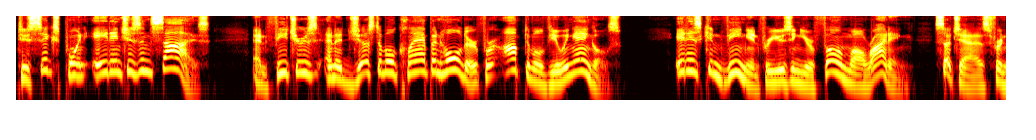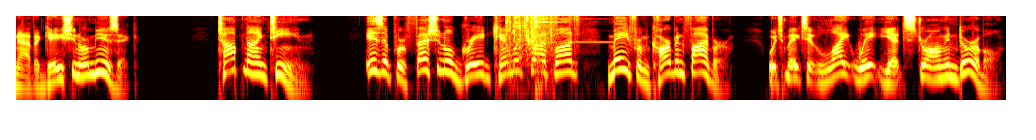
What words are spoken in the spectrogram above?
to 6.8 inches in size and features an adjustable clamp and holder for optimal viewing angles. It is convenient for using your phone while riding, such as for navigation or music. Top 19 is a professional-grade camera tripod made from carbon fiber, which makes it lightweight yet strong and durable.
